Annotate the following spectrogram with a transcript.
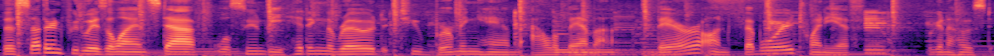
the Southern Foodways Alliance staff will soon be hitting the road to Birmingham, Alabama. There, on February 20th, we're going to host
